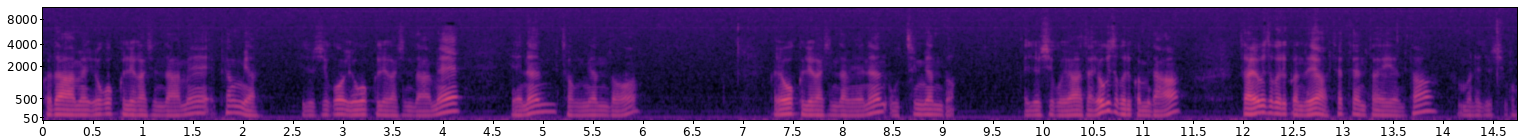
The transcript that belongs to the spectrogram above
그 다음에 요거 클릭하신 다음에 평면 해주시고 요거 클릭하신 다음에 얘는 정면도 요거 클릭하신 다음에 얘는 우측면도 해주시고요. 자, 여기서 그릴 겁니다. 자, 여기서 그릴 건데요. Z 엔터 A 엔터 한번 해주시고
